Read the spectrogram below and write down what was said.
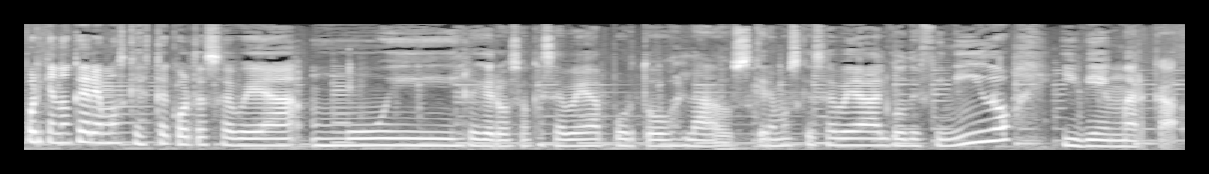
porque no queremos que este corte se vea muy riguroso, que se vea por todos lados. Queremos que se vea algo definido y bien marcado.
